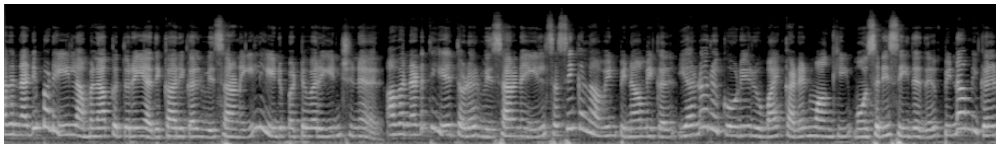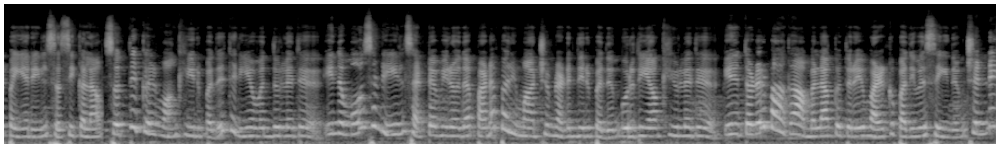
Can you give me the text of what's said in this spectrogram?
அதன் அடிப்படையில் அமலாக்கத்துறை அதிகாரிகள் விசாரணையில் ஈடுபட்டு வருகின்றனர். அவர் நடத்திய தொடர் விசாரணையில் சசிகலாவின் பினாமிகள் இருநூறு கோடி ரூபாய் கடன் வாங்கி மோசடி செய்தது பினாமிகள் பெயரில் சசிகலா சொத்துக்கள் வாங்கியிருப்பது தெரிய வந்துள்ளது இந்த மோசடியில் சட்டவிரோத பண பரிமாற்றம் நடந்திருப்பது உறுதியாகியுள்ளது. இது தொடர்பாக அமலாக்கத்துறை வழக்கு பதிவு செய்து சென்னை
